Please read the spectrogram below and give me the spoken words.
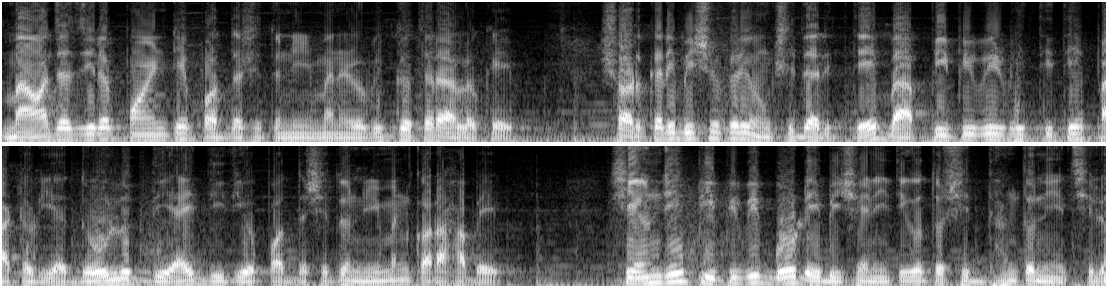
মাওয়াজাজিরা পয়েন্টে পদ্মা সেতু নির্মাণের অভিজ্ঞতার আলোকে সরকারি বেসরকারি অংশীদারিত্বে বা পিপিবির ভিত্তিতে পাটুরিয়া দৌলতদিয়ায় দ্বিতীয় পদ্মা সেতু নির্মাণ করা হবে। সেই অনুযায়ী পিপিবি বোর্ড এ বিষয়ে নীতিগত সিদ্ধান্ত নিয়েছিল।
